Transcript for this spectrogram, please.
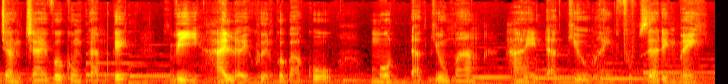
Chàng trai vô cùng cảm kích vì hai lời khuyên của bà cụ một đã cứu mạng hai đã cứu hạnh phúc gia đình mình.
